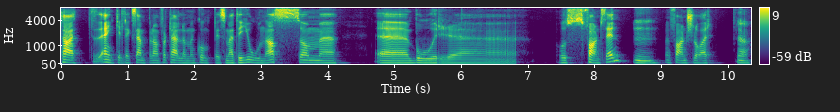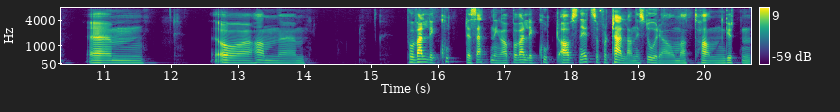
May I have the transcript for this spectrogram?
ta et enkelt eksempel. Han forteller om en kompis som heter Jonas, som eh, eh, bor uh, hos faren sin, Mm. men faren slår. Ja. Um, og han ehm, På veldig korte setninger, på veldig kort avsnitt, så forteller han historier om at han gutten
